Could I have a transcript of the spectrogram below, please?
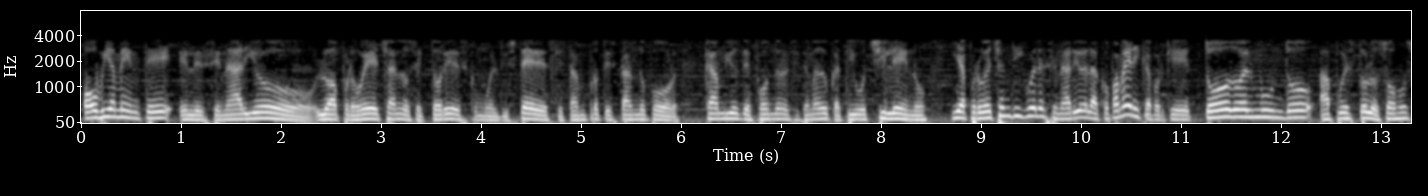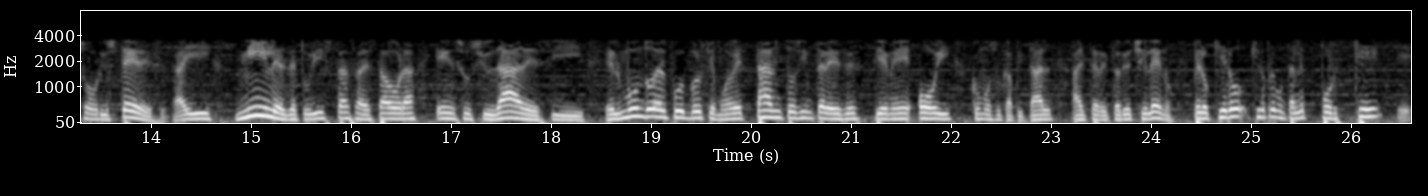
Obviamente el escenario lo aprovechan los sectores como el de ustedes que están protestando por cambios de fondo en el sistema educativo chileno y aprovechan, digo, el escenario de la Copa América porque todo el mundo ha puesto los ojos sobre ustedes. Hay miles de turistas a esta hora en sus ciudades y el mundo del fútbol que mueve tantos intereses tiene hoy como su capital al territorio chileno. Pero quiero quiero preguntarle por qué eh,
